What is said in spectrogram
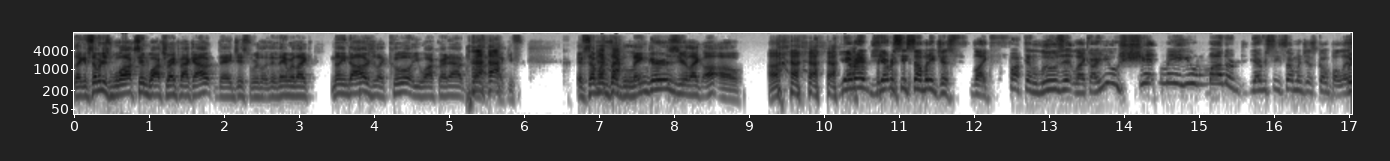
like if someone just walks in walks right back out they just were they were like million dollars you're like cool you walk right out done. like if if someone's like lingers you're like uh-oh You ever did you ever see somebody just like fucking lose it? Like, are you shitting me, you mother? You ever see someone just go ballistic? well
